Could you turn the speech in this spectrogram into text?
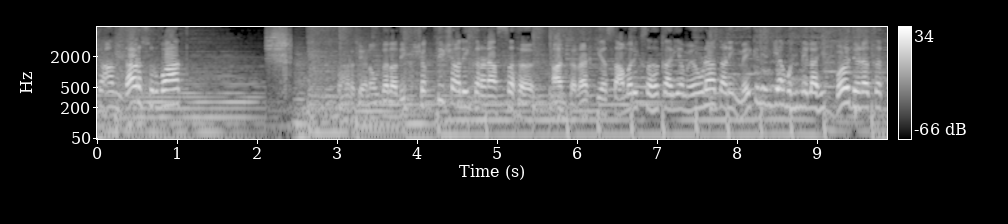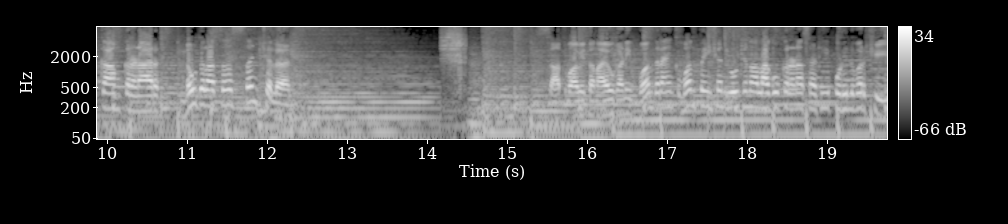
शानदार सुरुवात. भारतीय नौदल अधिक शक्तिशाली करण्यासह आंतरराष्ट्रीय सामरिक सहकार्य मिळवण्यात आणि मेक इन इंडिया मोहिमेलाही बळ देण्याचं काम करणार नौदलाचं संचलन. सातवा वेतन आयोग आणि वन रँक वन पेन्शन योजना लागू करण्यासाठी पुढील वर्षी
